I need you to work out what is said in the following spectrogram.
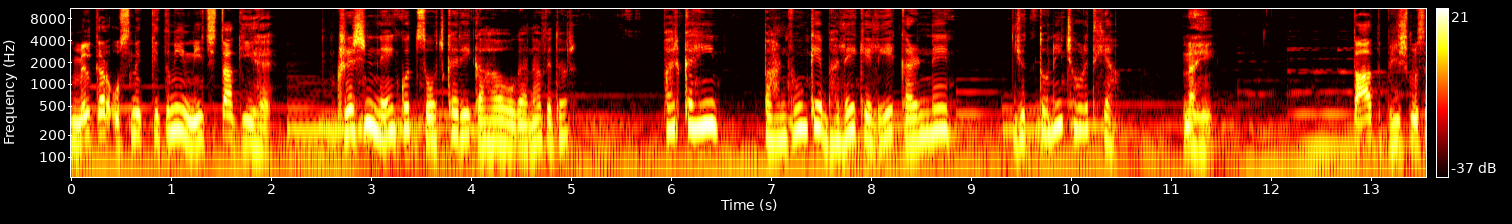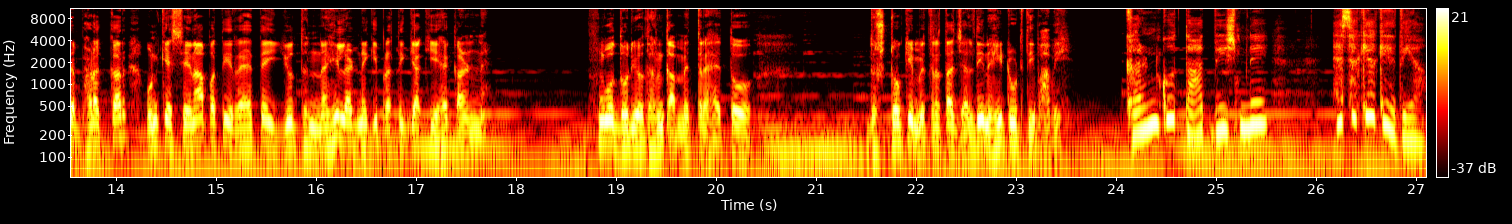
मिलकर उसने कितनी नीचता की है। कृष्ण ने कुछ सोचकर ही कहा होगा ना विदुर? पर कहीं पांडवों के भले के लिए कर्ण ने युद्ध तो नहीं छोड़ दिया? नहीं। तात भीष्म से भड़ककर उनके सेनापति रहते युद्ध नहीं लड़ने की प्रतिज्ञा की है कर्ण ने। वो दुर्योधन का मित्र है तो दुष्टों की मित्रता जल्दी नहीं टूटती भाभी। कर्ण को तात भीष्म ने ऐसा क्या कह दिया?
